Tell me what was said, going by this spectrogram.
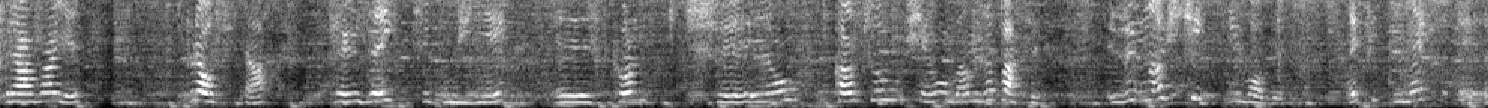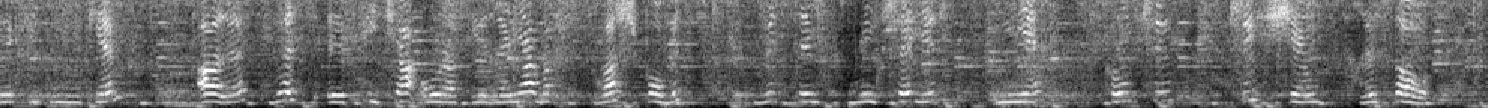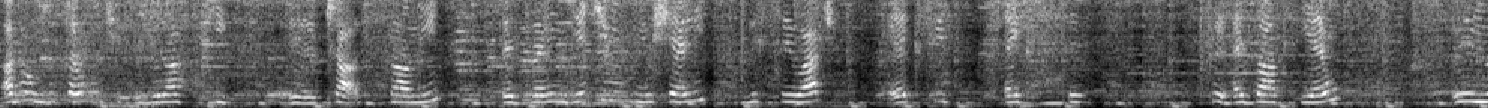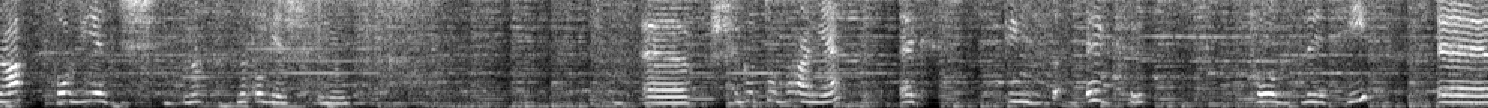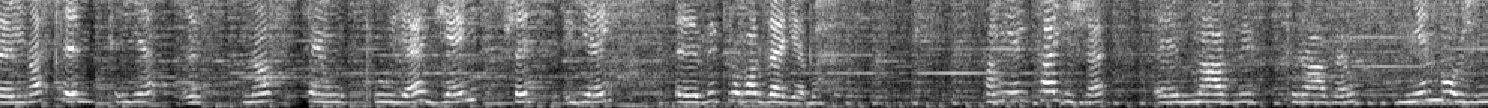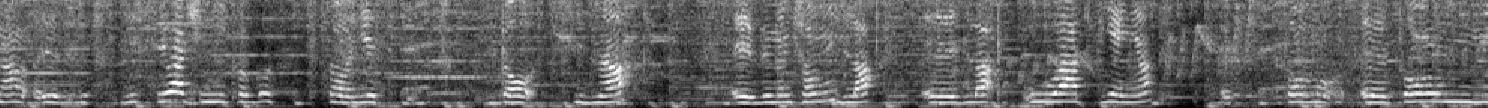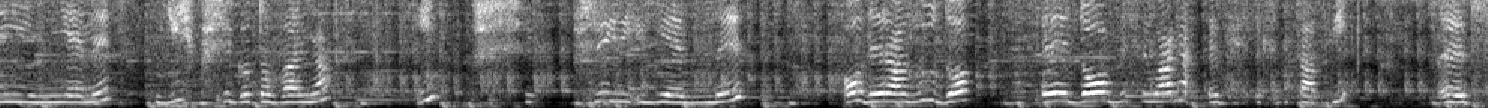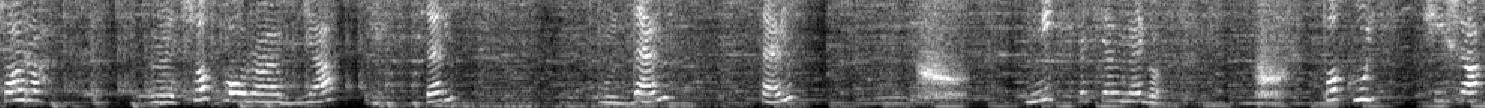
sprawa jest prosta. Prędzej czy później y, skończą, skończą się Wam zapasy żywności i wody. Ekwipunek y, ekwipunkiem, ale bez y, picia oraz jedzenia wa, Wasz pobyt w tym bunkrze jest nie skończy czy się wesoło. Aby uzupełnić braki y, czasami y, będziecie musieli wysyłać ekwi, na, powietrz, na, na powierzchnię. E, przygotowanie ekspozycji następnie e, następuje dzień przed jej e, wyprowadzeniem. Pamiętaj, że e, na wyprawę nie można e, wy- wysyłać nikogo, kto jest do e, wymęczony dla, e, dla ułatwienia e, e, pominiemy dziś przygotowania i przy, od razu do, e, do wysyłania ek- ekscytacji. E, Co, e, co porabia ten, ten, ten, Nic specjalnego. Spokój, cisza,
